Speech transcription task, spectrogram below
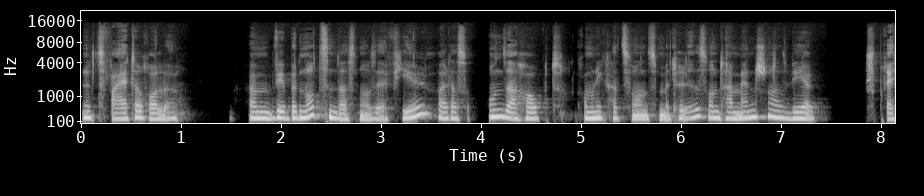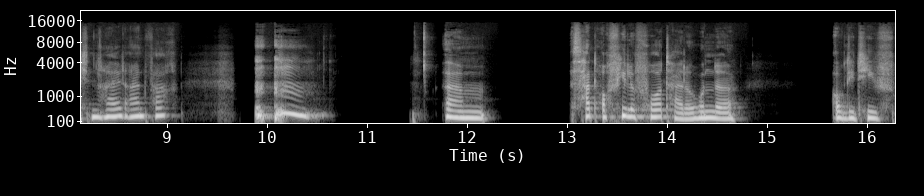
eine zweite Rolle. Ähm, wir benutzen das nur sehr viel, weil das unser Hauptkommunikationsmittel ist unter Menschen. Also wir sprechen halt einfach. Ähm, es hat auch viele Vorteile, Hunde auditiv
